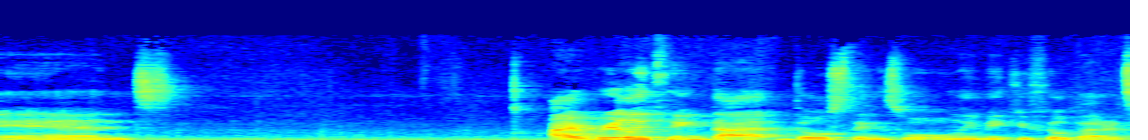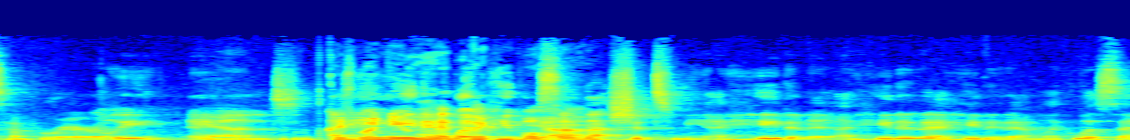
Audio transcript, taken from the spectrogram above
And I really think that those things will only make you feel better temporarily. And 'Cause I when you hit when the- people yeah. said that shit to me, I hated it. I hated it. I hated it. I'm like, listen,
